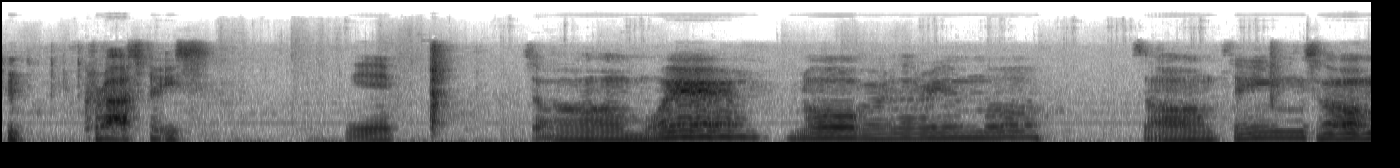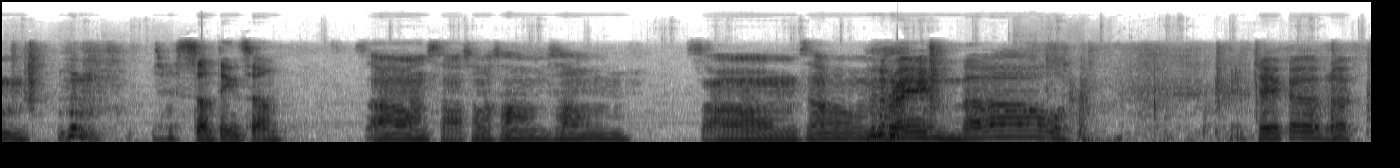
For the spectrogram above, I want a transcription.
Crossface. Yeah. Somewhere over the rainbow. Something, some, Something, some. some, some, some, some, some, some, some rainbow. Take a look.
